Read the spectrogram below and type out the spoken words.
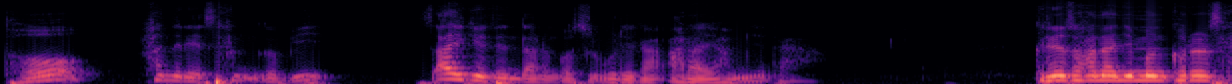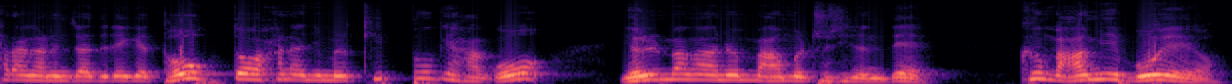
더 하늘의 상급이 쌓이게 된다는 것을 우리가 알아야 합니다. 그래서 하나님은 그를 사랑하는 자들에게 더욱더 하나님을 기쁘게 하고 열망하는 마음을 주시는데 그 마음이 뭐예요?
